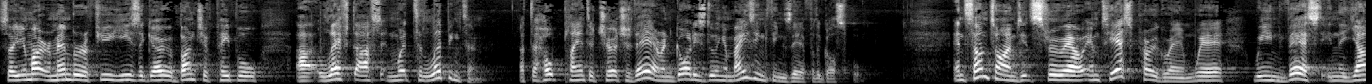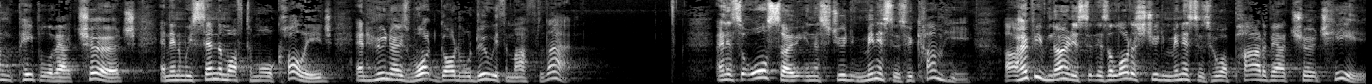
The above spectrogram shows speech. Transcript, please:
So you might remember a few years ago, a bunch of people uh, left us and went to Leppington uh, to help plant a church there, and God is doing amazing things there for the gospel. And sometimes it's through our MTS program where we invest in the young people of our church and then we send them off to Moore College, and who knows what God will do with them after that. And it's also in the student ministers who come here. I hope you've noticed that there's a lot of student ministers who are part of our church here.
